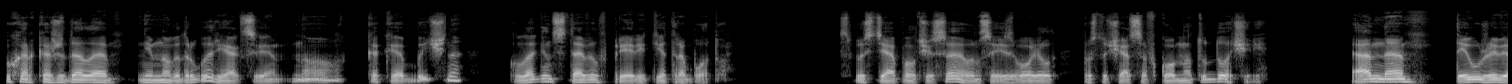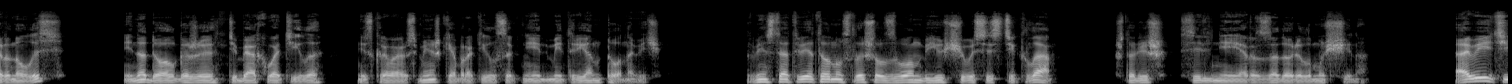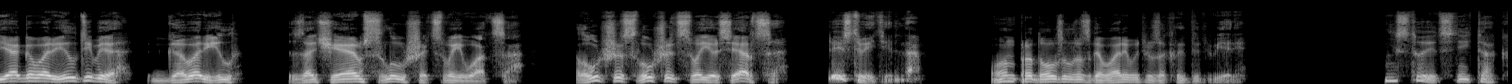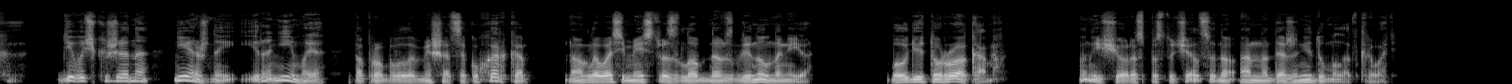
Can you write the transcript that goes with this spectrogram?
Кухарка ожидала немного другой реакции, но, как и обычно, Кулагин ставил в приоритет работу. Спустя полчаса он соизволил постучаться в комнату дочери. «Анна, ты уже вернулась? Ненадолго же тебя хватило», — не скрывая усмешки, обратился к ней Дмитрий Антонович. Вместо ответа он услышал звон бьющегося стекла, что лишь сильнее раззадорило мужчину. «А ведь я говорил тебе, говорил, зачем слушать своего отца? Лучше слушать свое сердце. Действительно». Он продолжил разговаривать у закрытой двери. «Не стоит с ней так. Девочка же она нежная и ранимая», — попробовала вмешаться кухарка, но глава семейства злобно взглянул на нее. «Будет уроком!» Он еще раз постучался, но Анна даже не думала открывать.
